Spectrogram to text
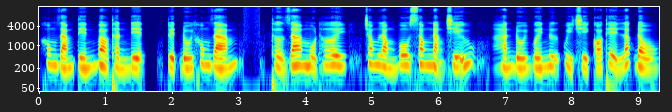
không dám tiến vào thần điện, tuyệt đối không dám. Thở ra một hơi, trong lòng vô song nặng trĩu, hắn đối với nữ quỷ chỉ có thể lắc đầu.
